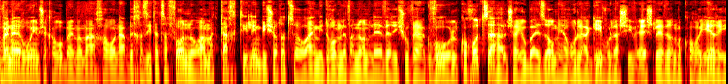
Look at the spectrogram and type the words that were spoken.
ובין האירועים שקרו ביממה האחרונה בחזית הצפון נורה מטח טילים בשעות הצהריים מדרום לבנון לעבר יישובי הגבול. כוחות צה"ל שהיו באזור מיהרו להגיב ולהשיב אש לעבר מקור הירי.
